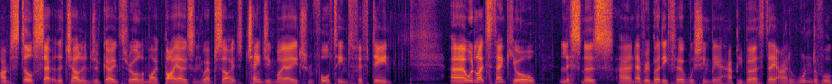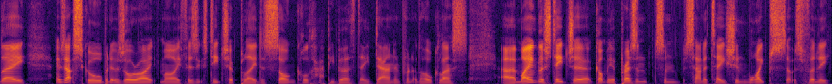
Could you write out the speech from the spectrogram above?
I'm still set with the challenge of going through all of my bios and websites, changing my age from 14 to 15. Uh, I would like to thank you all, listeners, and everybody for wishing me a happy birthday. I had a wonderful day. It was at school, but it was alright. My physics teacher played a song called Happy Birthday Dan in front of the whole class. Uh, my English teacher got me a present, some sanitation wipes. That was funny.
